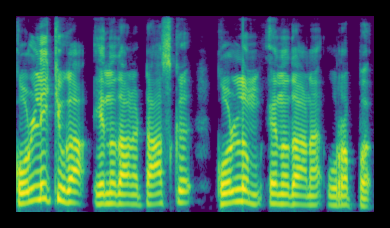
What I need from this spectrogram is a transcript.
കൊള്ളിക്കുക എന്നതാണ് ടാസ്ക്. കൊള്ളും എന്നതാണ് ഉറപ്പ്.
